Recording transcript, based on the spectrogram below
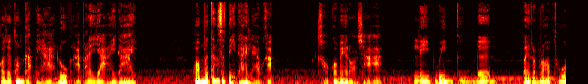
ก็จะต้องกลับไปหาลูกหาภรรยาให้ได้ พอเมื่อตั้งสติได้แล้วครับ เขาก็ไม่รอช้า รีบวิ่งกึ่งเดิน ไปรอบๆทั่ว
